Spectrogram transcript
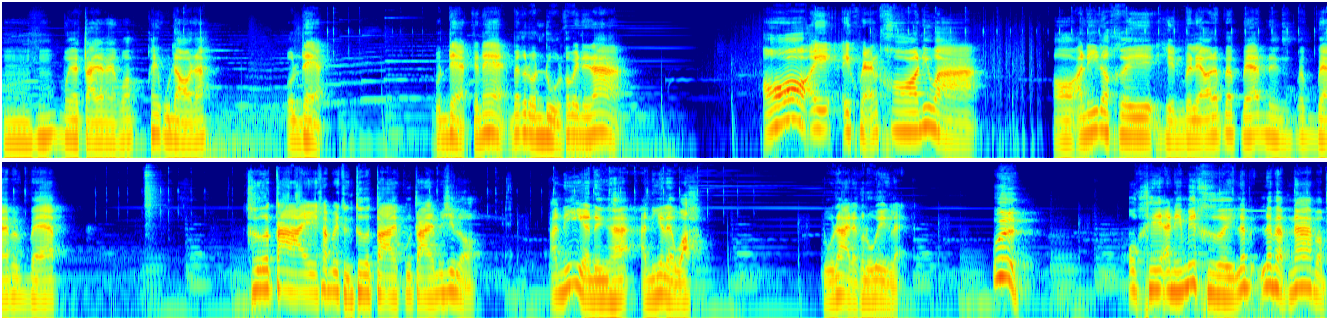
อืมมันจะตายยังไงวะให้กูเดานะ ดนแดกโดนแดกกันแน่ไม่ก็โดนดูดเข้าไปในหน้าอ๋อไอไอแขวนคอนี่หว่าอ๋ออันนี้เราเคยเห็นไปแล้วแป๊บแป๊บๆหนึ่งแป๊บแป๊บแป๊บแป๊บเธอตายทำไมถึงเธอตายกูตายไม่ใช่เหรอ อันนี้อีกอันหนึ่งฮะ อันนี้อะไรวะดูหน้าเดี๋ยวก็รู้เองแหละอุ้ยโอเค อันนี้ไม่เคยแล้วแล้วแบบหน้าแบบ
